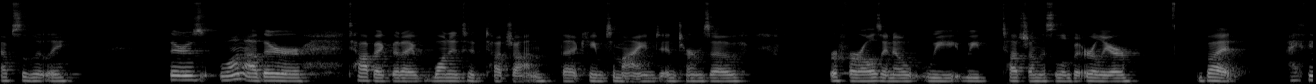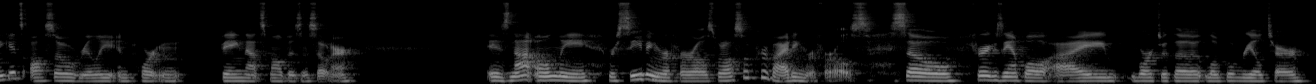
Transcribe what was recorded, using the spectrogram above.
Absolutely. There's one other topic that I wanted to touch on that came to mind in terms of referrals. I know we we touched on this a little bit earlier, but I think it's also really important being that small business owner is not only receiving referrals but also providing referrals. So, for example, I worked with a local realtor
